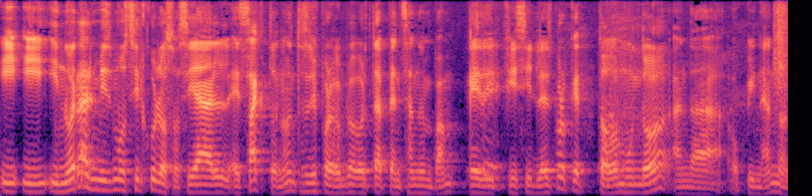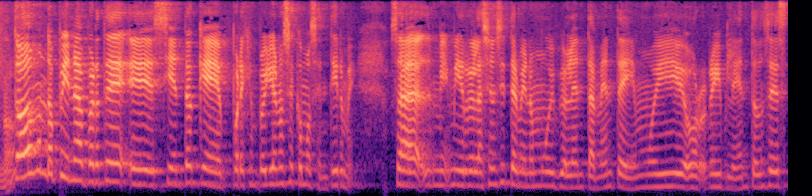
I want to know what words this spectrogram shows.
y, y- y no era el mismo círculo social exacto, ¿no? Entonces yo, por ejemplo, ahorita pensando en Pam, qué Sí. difícil es porque todo el mundo anda opinando, ¿no? Todo el mundo opina, aparte, eh, siento que, por ejemplo, yo no sé cómo sentirme. O sea, mi, mi relación sí terminó muy violentamente y muy horrible. Entonces,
